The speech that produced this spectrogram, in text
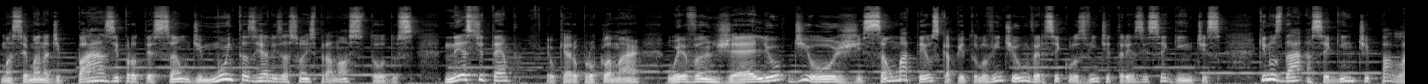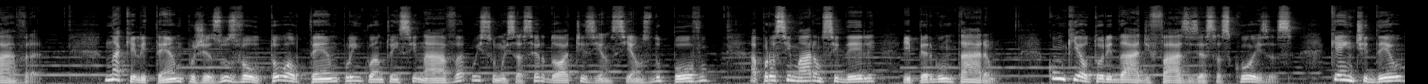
uma semana de paz e proteção, de muitas realizações para nós todos. Neste tempo, eu quero proclamar o evangelho de hoje, São Mateus, capítulo 21, versículos 23 e seguintes, que nos dá a seguinte palavra: Naquele tempo, Jesus voltou ao templo enquanto ensinava, os sumos sacerdotes e anciãos do povo aproximaram-se dele e perguntaram: com que autoridade fazes essas coisas? Quem te deu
